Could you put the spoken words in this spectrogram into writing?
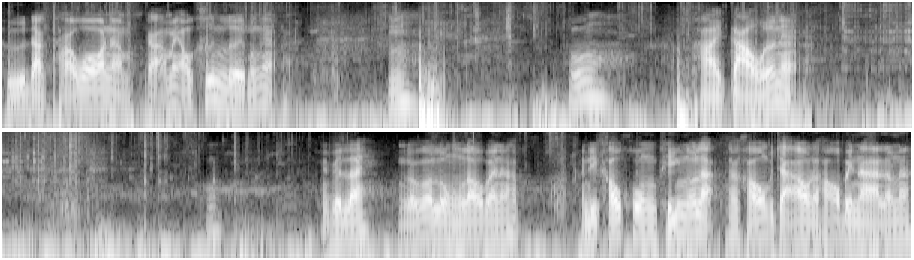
คือดักถาวรอะกะไม่เอาขึ้นเลยมั้งเนี่ยหืมโอ้ขายเก่าแล้วเนี่ยโอ้ ไม่เป็นไรเราก็ลงของเราไปนะครับ อันนี้เขาคงทิ้งแล้วแหละถ้าเขาจะเอานะเขาเอาไปนานแล้วนะ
